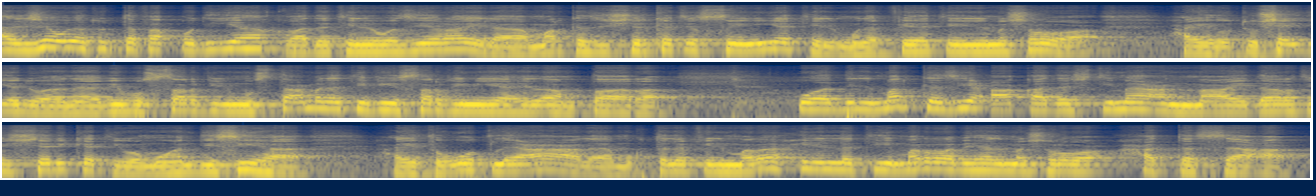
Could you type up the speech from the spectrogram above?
الجولة التفقدية قادت الوزير إلى مركز الشركة الصينية المنفذة للمشروع حيث تشيد أنابيب الصرف المستعملة في صرف مياه الأمطار. وبالمركز عقد اجتماعا مع إدارة الشركة ومهندسيها حيث أطلع على مختلف المراحل التي مر بها المشروع حتى الساعة.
